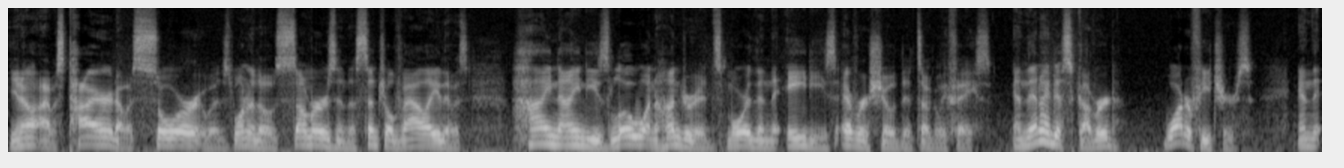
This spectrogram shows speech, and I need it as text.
You know, I was tired, I was sore. It was one of those summers in the Central Valley that was high 90s, low 100s, more than the 80s ever showed its ugly face. And then I discovered water features and the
